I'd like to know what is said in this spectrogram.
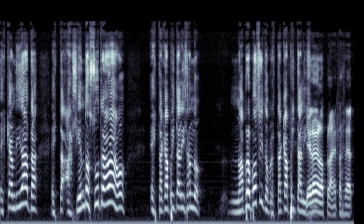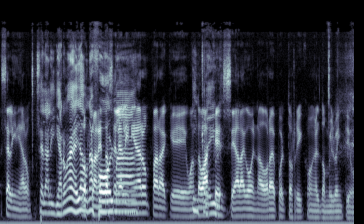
es candidata, está haciendo su trabajo, está capitalizando, no a propósito, pero está Yo creo capitalizando. que los planetas se, se alinearon. Se le alinearon a ella los de una planetas forma. se le alinearon para que Wanda increíble. Vázquez sea la gobernadora de Puerto Rico en el 2021.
